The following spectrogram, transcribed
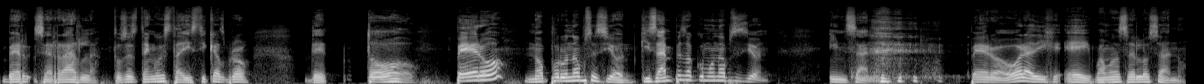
ver cerrarla. Entonces tengo estadísticas, bro, de todo. Pero no por una obsesión. Quizá empezó como una obsesión insana. Pero ahora dije, hey, vamos a hacerlo sano.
